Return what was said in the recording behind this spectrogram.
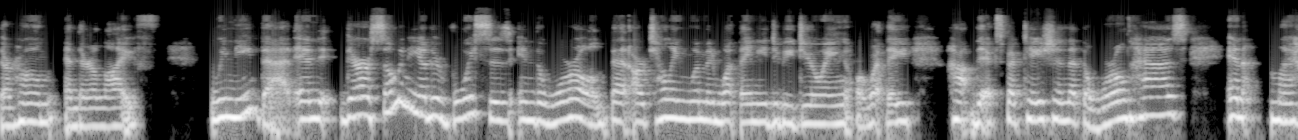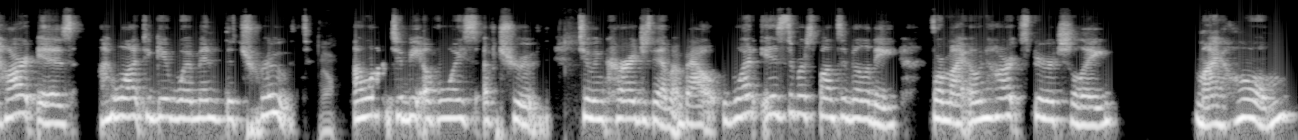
their home, and their life we need that. And there are so many other voices in the world that are telling women what they need to be doing or what they have the expectation that the world has. And my heart is, I want to give women the truth. Yeah. I want to be a voice of truth to encourage them about what is the responsibility for my own heart spiritually, my home,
